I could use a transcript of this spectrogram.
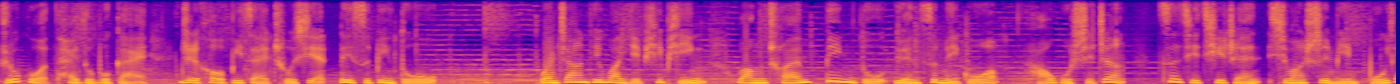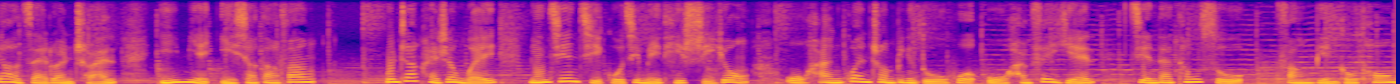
如果态度不改，日后必再出现类似病毒。文章另外也批评网传病毒源自美国，好五十证，自欺欺人，希望市民不要再乱传，以免贻笑大方。文章还认为，民间及国际媒体使用“武汉冠状病毒”或“武汉肺炎”，简单通俗，方便沟通。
